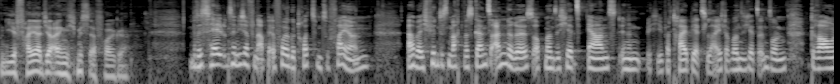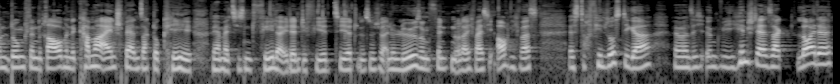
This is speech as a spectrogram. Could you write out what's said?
Und ihr feiert ja eigentlich Misserfolge. Das hält uns ja nicht davon ab, Erfolge trotzdem zu feiern. Aber ich finde, es macht was ganz anderes, ob man sich jetzt ernst in, ich übertreibe jetzt leicht, ob man sich jetzt in so einen grauen, dunklen Raum in eine Kammer einsperrt und sagt, okay, wir haben jetzt diesen Fehler identifiziert und jetzt müssen wir eine Lösung finden oder ich weiß auch nicht was. Es ist doch viel lustiger, wenn man sich irgendwie hinstellt und sagt, Leute,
